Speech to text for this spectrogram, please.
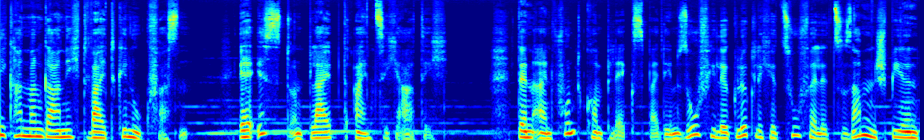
die kann man gar nicht weit genug fassen. Er ist und bleibt einzigartig. Denn ein Fundkomplex, bei dem so viele glückliche Zufälle zusammenspielen,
